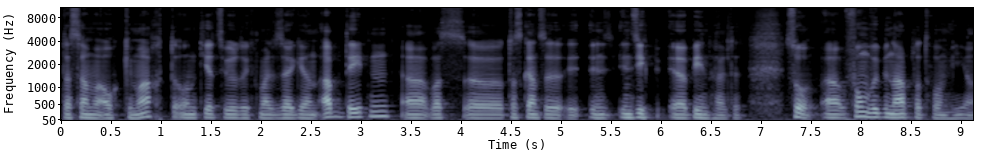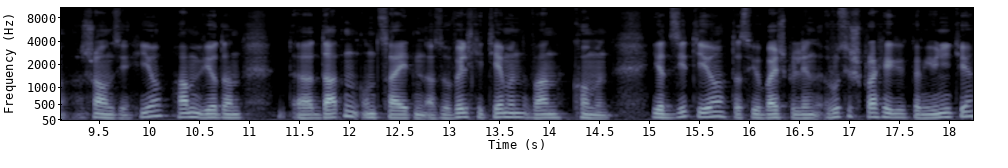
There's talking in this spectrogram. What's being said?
das haben wir auch gemacht. Und jetzt würde ich mal sehr gern updaten, äh, was äh, das Ganze in, in sich äh, beinhaltet. So, äh, vom Webinar-Plattform hier. Schauen Sie, hier haben wir dann äh, Daten und Zeiten, also welche Themen wann kommen. Jetzt seht ihr, dass wir Beispiel in russischsprachige Community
